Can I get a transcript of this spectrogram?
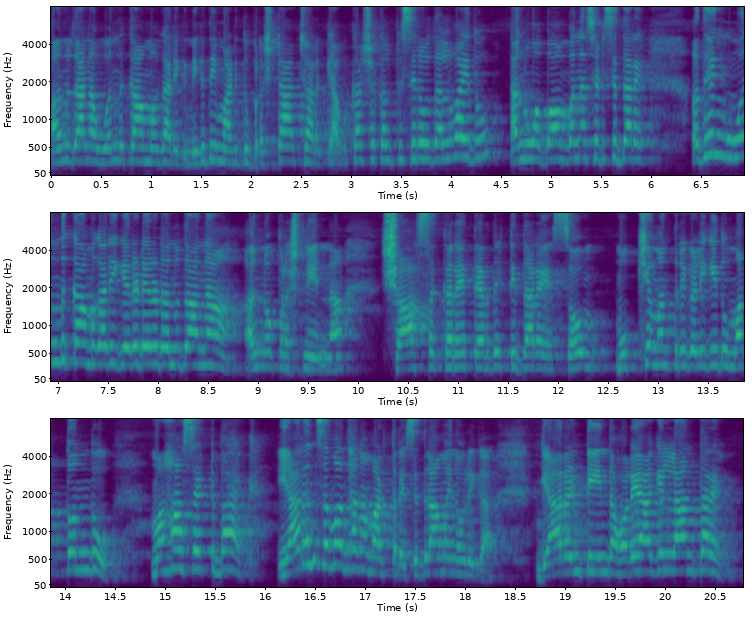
ಅನುದಾನ ಒಂದು ಕಾಮಗಾರಿಗೆ ನಿಗದಿ ಮಾಡಿದ್ದು ಭ್ರಷ್ಟಾಚಾರಕ್ಕೆ ಅವಕಾಶ ಕಲ್ಪಿಸಿರುವುದಲ್ವಾ ಇದು? ಅನ್ನುವ ಬಾಂಬನ್ನು ಸಿಡಿಸಿದ್ದಾರೆ. ಅದು ಹೆಂಗೆ ಒಂದು ಕಾಮಗಾರಿಗೆ ಎರಡೆರಡು ಅನುದಾನ ಅನ್ನೋ ಪ್ರಶ್ನೆಯನ್ನು ಶಾಸಕರೇ ತೆರೆದಿಟ್ಟಿದ್ದಾರೆ. ಸೊ ಮುಖ್ಯಮಂತ್ರಿಗಳಿಗೆ ಇದು ಮತ್ತೊಂದು ಮಹಾ ಸೆಟ್ ಬ್ಯಾಕ್ ಯಾರನ್ನು ಸಮಾಧಾನ ಮಾಡ್ತಾರೆ ಸಿದ್ದರಾಮಯ್ಯನವರೀಗ? ಗ್ಯಾರಂಟಿಯಿಂದ ಹೊರೆ ಆಗಿಲ್ಲ ಅಂತಾರೆ.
